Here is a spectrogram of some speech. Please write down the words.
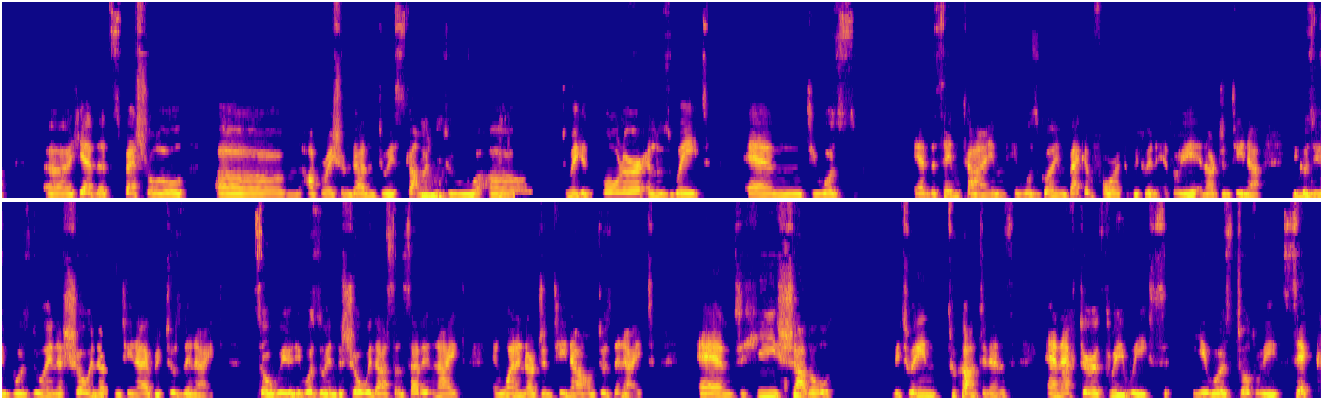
uh, he had that special um, operation done to his stomach Mm. to uh, to make it smaller and lose weight, and he was at the same time he was going back and forth between Italy and Argentina because he was doing a show in Argentina every Tuesday night. So we he was doing the show with us on Saturday night and one in Argentina on Tuesday night and he shuttled between two continents. And after three weeks, he was totally sick,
